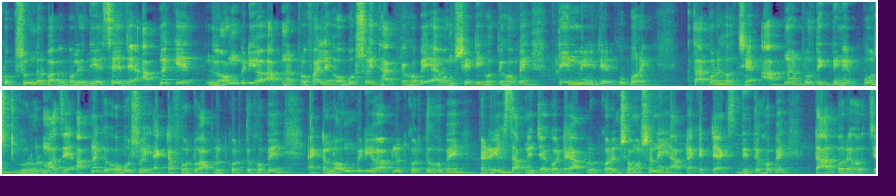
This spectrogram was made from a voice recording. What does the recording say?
খুব সুন্দরভাবে বলে দিয়েছে যে আপনাকে লং ভিডিও আপনার প্রোফাইলে অবশ্যই থাকতে হবে এবং সেটি হতে হবে তিন মিনিটের উপরে। তারপরে হচ্ছে আপনার প্রত্যেক দিনের পোস্টগুলোর মাঝে আপনাকে অবশ্যই একটা ফটো আপলোড করতে হবে, একটা লং ভিডিও আপলোড করতে হবে রিলস আপনি যে কয়টায় আপলোড করেন সমস্যা নেই, আপনাকে ট্যাক্স দিতে হবে, তারপরে হচ্ছে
